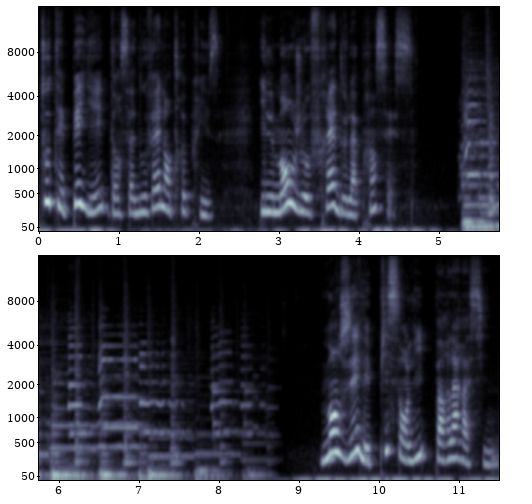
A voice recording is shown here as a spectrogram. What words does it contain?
tout est payé dans sa nouvelle entreprise. Il mange aux frais de la princesse. Manger les pissenlits par la racine.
